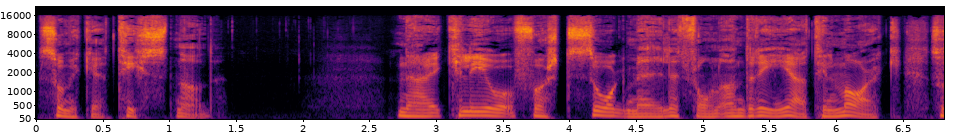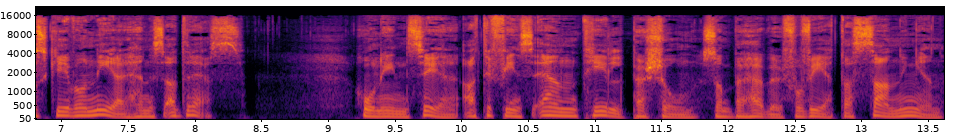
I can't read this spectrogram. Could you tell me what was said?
så mycket tystnad. När Cleo först såg mejlet från Andrea till Mark så skrev hon ner hennes adress. Hon inser att det finns en till person som behöver få veta sanningen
